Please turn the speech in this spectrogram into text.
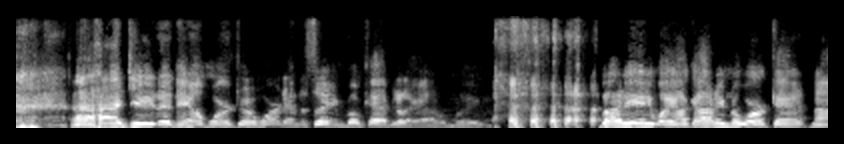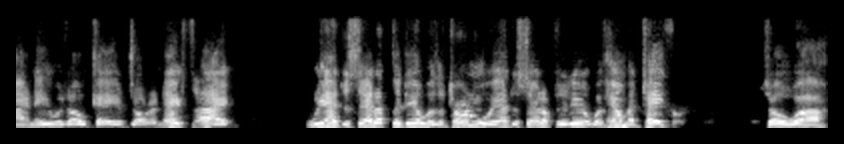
uh, hygiene and him weren't uh, weren't in the same vocabulary, I don't believe. but anyway, I got him to work at night, and he was okay. So the next night, we had to set up the deal with the tournament. We had to set up the deal with him and Taker. So uh,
